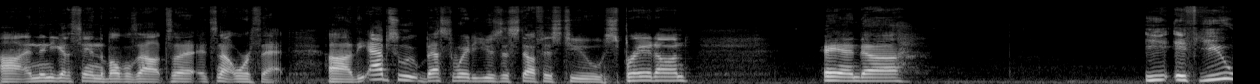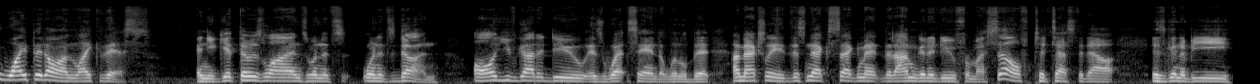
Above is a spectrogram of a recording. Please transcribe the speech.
uh, and then you got to sand the bubbles out, so it's not worth that. Uh, the absolute best way to use this stuff is to spray it on, and uh, if you wipe it on like this, and you get those lines when it's when it's done, all you've got to do is wet sand a little bit. I'm actually, this next segment that I'm going to do for myself to test it out is going to be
